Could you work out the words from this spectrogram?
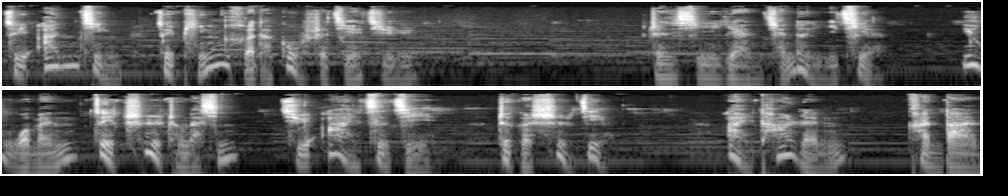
最安静、最平和的故事结局。珍惜眼前的一切，用我们最赤诚的心。去爱自己，这个世界，爱他人，看淡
